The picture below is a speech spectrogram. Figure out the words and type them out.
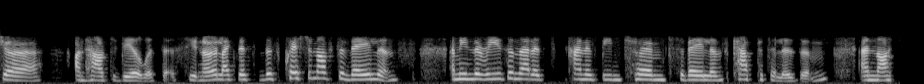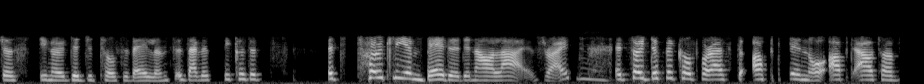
sure on how to deal with this. You know, like this this question of surveillance. I mean, the reason that it's kind of been termed surveillance capitalism and not just you know digital surveillance is that it's because it's it's totally embedded in our lives, right? Mm. It's so difficult for us to opt in or opt out of,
